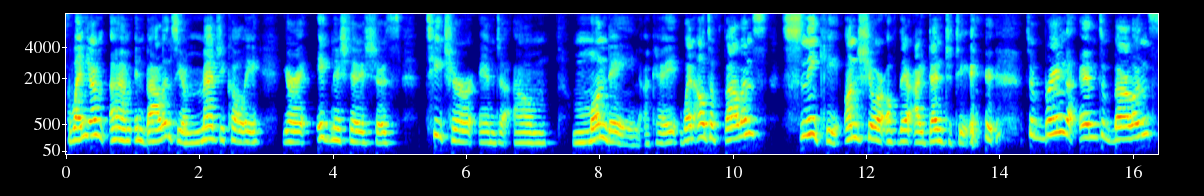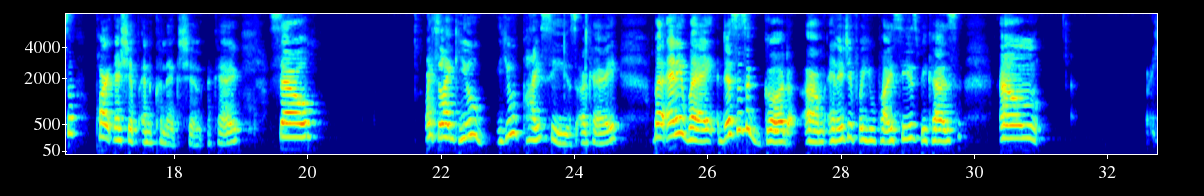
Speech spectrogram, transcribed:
when you're um, in balance, you're magically, you're Ignatius teacher and um, mundane, okay? When out of balance, sneaky, unsure of their identity. to bring into balance partnership and connection, okay? So it's like you you Pisces, okay? But anyway, this is a good um energy for you Pisces because um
